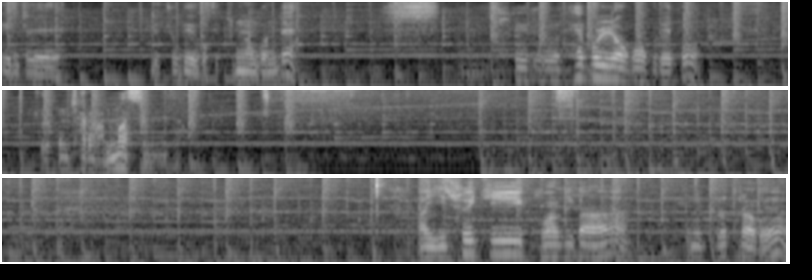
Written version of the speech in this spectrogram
여기 이제 이쪽에 이렇게 붙는 건데 음, 수리를 해보려고 그래도 조금 잘 안 맞습니다. 아, 이 스위치 구하기가 좀 그렇더라고요.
